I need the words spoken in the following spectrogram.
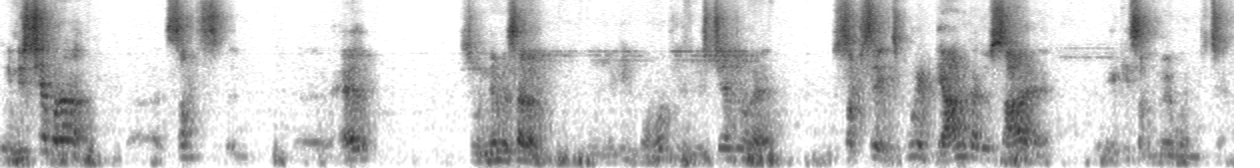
तो निश्चय बड़ा सब है, सुनने में सरल। बहुत ही निश्चय जो है सबसे पूरे ज्ञान का जो सार है एक ही शब्द में वो निश्चय।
